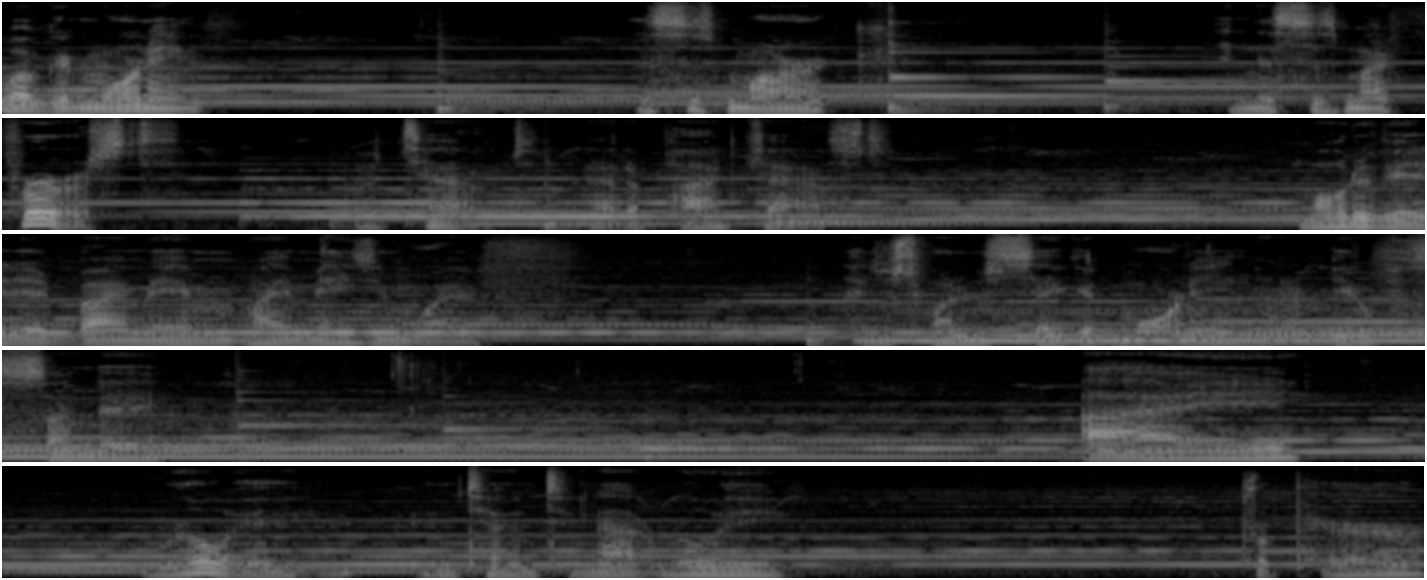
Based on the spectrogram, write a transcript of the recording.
Well, good morning. This is Mark, and this is my first attempt at a podcast. Motivated by my, my amazing wife. I just wanted to say good morning on a beautiful Sunday. I really intend to not really prepare,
